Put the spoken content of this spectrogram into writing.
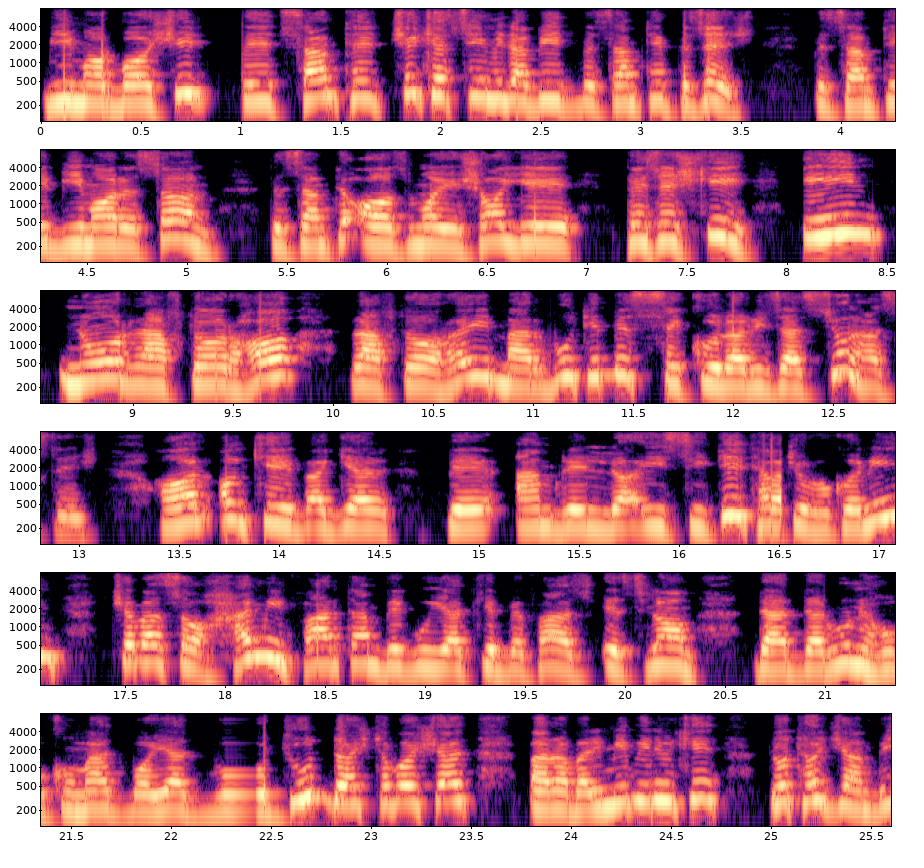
بیمار باشید به سمت چه کسی می‌روید؟ به سمت پزشک به سمت بیمارستان به سمت آزمایش های پزشکی. این نوع رفتارها رفتارهای مربوط به سکولاریزاسیون هستش. حال آنکه اگر به امر لایسیته توجه بکنیم چه بسا همین فرد هم بگوید که به فرض اسلام در درون حکومت باید وجود داشته باشد. بنابراین می‌بینیم که دو تا جنبه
